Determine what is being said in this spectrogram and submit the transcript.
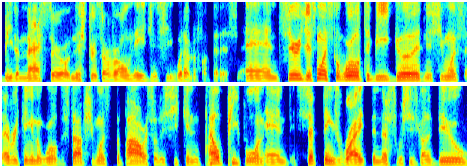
be the master or mistress of her own agency, whatever the fuck that is. And Ciri just wants the world to be good and she wants everything in the world to stop. She wants the power so that she can help people and, and set things right. Then that's what she's going to do,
